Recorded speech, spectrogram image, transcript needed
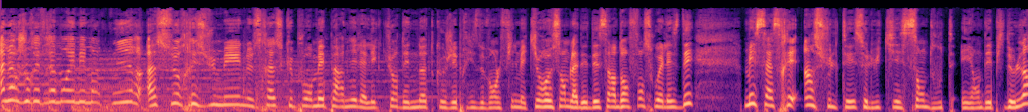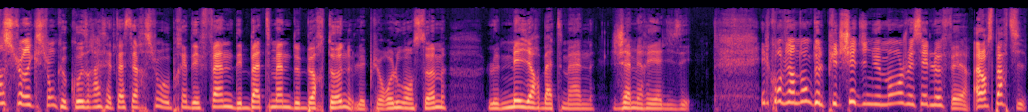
Alors j'aurais vraiment aimé m'en tenir à ce résumé, ne serait-ce que pour m'épargner la lecture des notes que j'ai prises devant le film et qui ressemblent à des dessins d'enfants sous LSD, mais ça serait insulter celui qui est sans doute, et en dépit de l'insurrection que causera cette assertion auprès des fans des Batman de Burton, les plus relous en somme, le meilleur Batman jamais réalisé. Il convient donc de le pitcher dignement, je vais essayer de le faire. Alors c'est parti.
